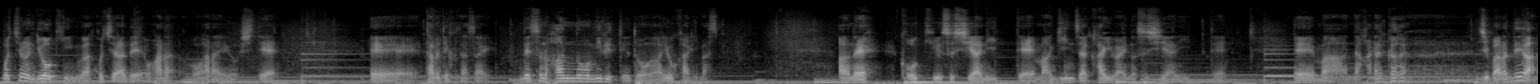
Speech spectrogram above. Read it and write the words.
もちろん料金はこちらでお払お払いをして、えー、食べてください。でその反応を見るっていう動画がよくあります。あのね高級寿司屋に行って、まあ、銀座界隈の寿司屋に行って、えー、まあなかなか自腹では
